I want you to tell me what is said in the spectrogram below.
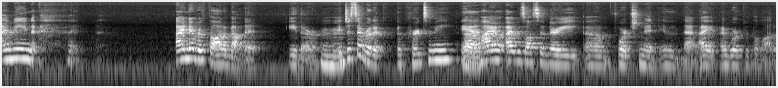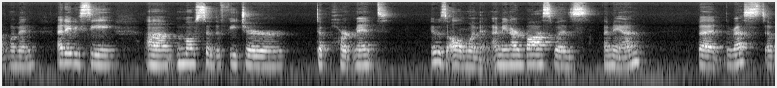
I mean, I never thought about it either. It just never occurred to me. Yeah. Um, I, I was also very um, fortunate in that I, I worked with a lot of women at ABC. Um, most of the feature department, it was all women. I mean, our boss was a man, but the rest of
